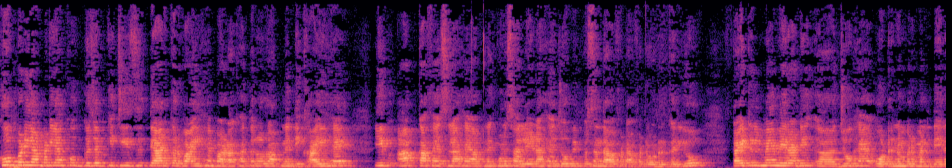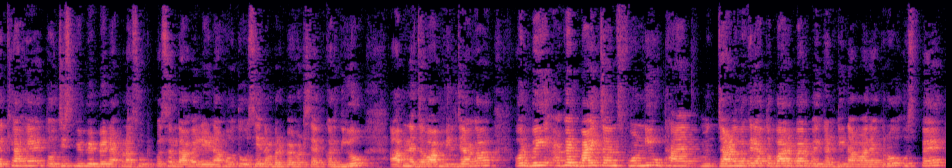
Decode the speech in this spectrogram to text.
खूब बढ़िया बढ़िया खूब गजब की चीज़ तैयार करवाई है बाड़ा खातर और आपने दिखाई है। इब आपका फैसला है, आपने कौन सा लेना है, जो भी पसंद आओ, फटाफट ऑर्डर करियो। टाइटल में मेरा जो है ऑर्डर नंबर मैंने दे रखा है तो जिस भी बेबे ने अपना सूट पसंद आवे, लेना हो तो उसी नंबर पे व्हाट्सएप कर दियो। आपने जवाब मिल जाएगा। और भाई, अगर बाई चांस फ़ोन नहीं उठाया, जान लग रहा तो बार बार भाई घंटी ना मारा करो। उस पर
